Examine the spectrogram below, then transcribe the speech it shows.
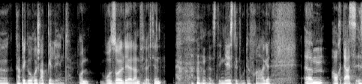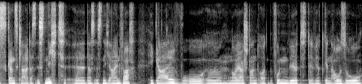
äh, kategorisch abgelehnt. Und wo soll der dann vielleicht hin? das ist die nächste gute Frage. Ähm, auch das ist ganz klar, das ist nicht, äh, das ist nicht einfach. Egal, wo äh, neuer Standort gefunden wird, der wird genauso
